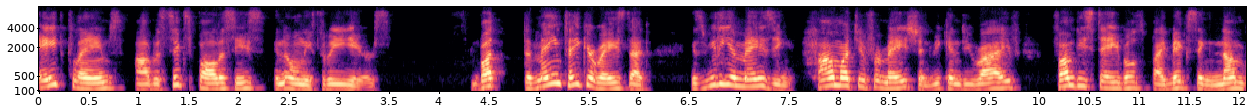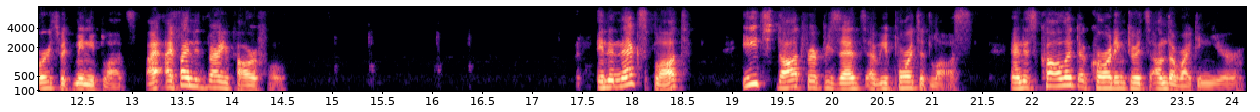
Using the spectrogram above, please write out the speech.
eight claims out of six policies in only three years. But the main takeaway is that it's really amazing how much information we can derive from these tables by mixing numbers with mini plots. I, I find it very powerful. In the next plot, each dot represents a reported loss and is colored according to its underwriting year.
